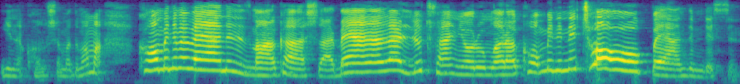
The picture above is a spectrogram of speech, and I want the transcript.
Yine konuşamadım ama kombinimi beğendiniz mi arkadaşlar? Beğenenler lütfen yorumlara kombinini çok beğendim desin.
